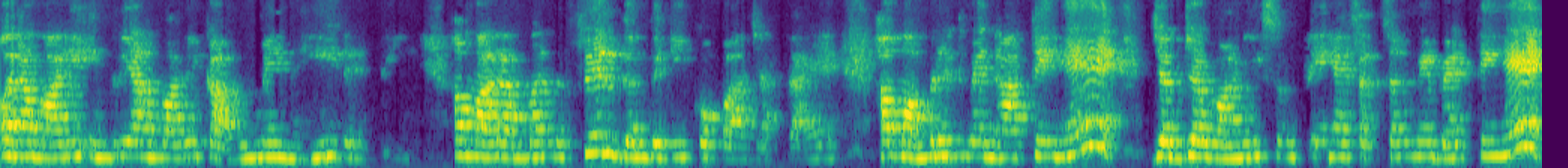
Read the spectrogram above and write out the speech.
और हमारी इंद्रिया हमारे काबू में नहीं रहती। हमारा मन फिर गंदगी को पा जाता है। हम अमृत में नहाते हैं, जब जब वाणी सुनते हैं, सत्संग में बैठते हैं,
